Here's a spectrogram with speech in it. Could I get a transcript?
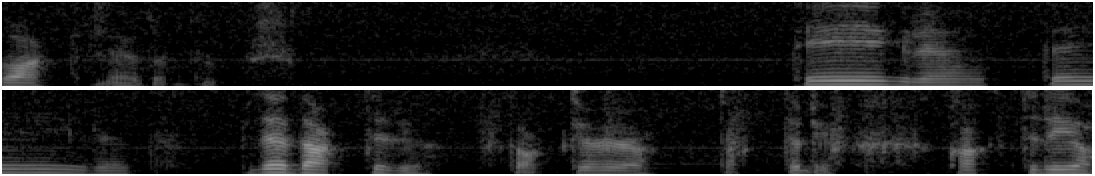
Vaktinde durdurmuşum. Tigret, tigret. Bir de daktırıyor. Daktırıyor, daktırıyor. Kaktırıyor,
